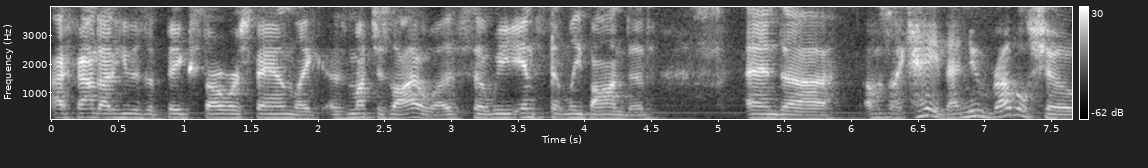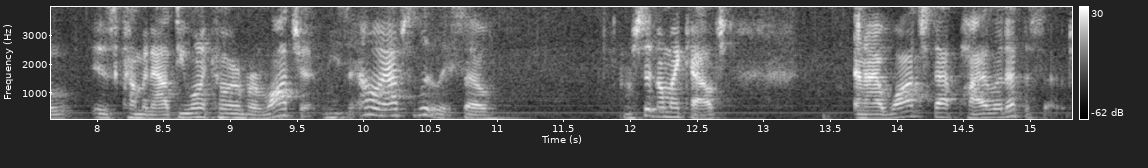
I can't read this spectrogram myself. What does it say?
I found out he was a big Star Wars fan, like as much as I was. So we instantly bonded. And uh, I was like, hey, that new Rebel show is coming out. Do you want to come over and watch it? And he's like, oh, absolutely. So we're sitting on my couch, and I watched that pilot episode.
